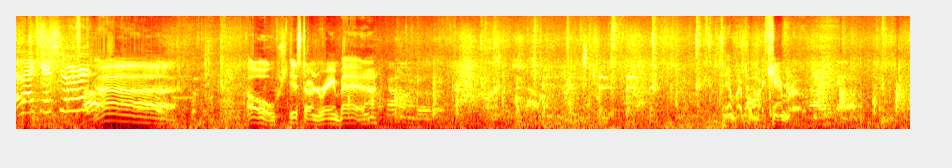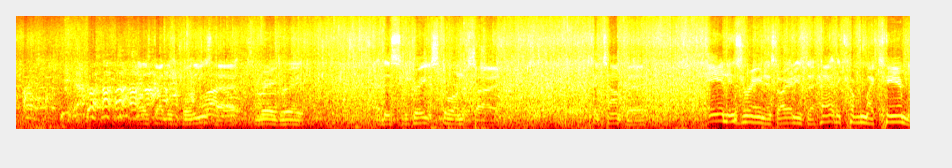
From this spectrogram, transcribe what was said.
I like your shirt. Ah. Oh, it's starting to rain bad, huh? I I might put my camera up. I just got this Belize hat. It's very great. At this great store on the side. Katampe. And it's raining, so I gotta use the hat to cover my camera.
